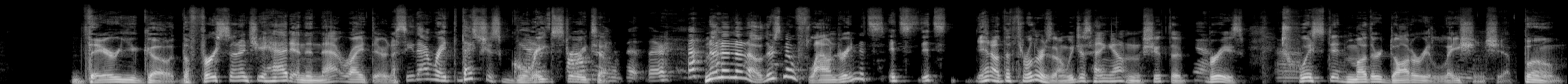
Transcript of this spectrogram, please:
There you go. The first sentence you had, and then that right there. Now, see that right? That's just great yeah, storytelling. A bit there. no, no, no, no. There's no floundering. It's, it's, it's. You know, the thriller zone. We just hang out and shoot the yeah. breeze. Uh, Twisted yeah. mother daughter relationship. Boom.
